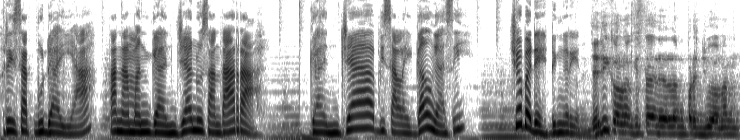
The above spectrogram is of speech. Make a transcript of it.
riset budaya tanaman ganja Nusantara. Ganja bisa legal nggak sih? Coba deh dengerin. Jadi kalau kita dalam perjuangan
